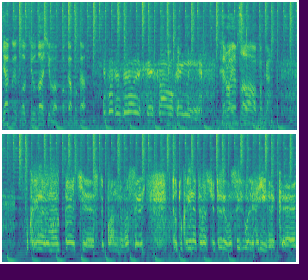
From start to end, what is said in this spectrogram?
Дякую, хлопці, удачі вам. Пока-пока. Буде здоров'ячка і слава Україні! Героям слава! пока. Україна Роман 5, е, Степан Василь. Тут Україна Тарас 4, Василь Ольга Y. Е,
